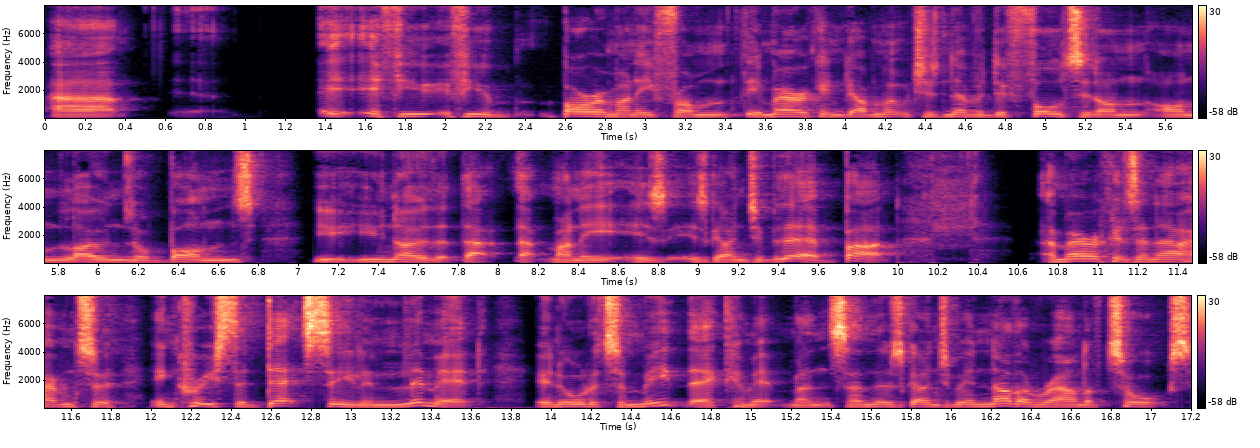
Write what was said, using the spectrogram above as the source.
uh, if you if you borrow money from the American government, which has never defaulted on on loans or bonds, you you know that that, that money is is going to be there. But Americans are now having to increase the debt ceiling limit in order to meet their commitments, and there's going to be another round of talks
